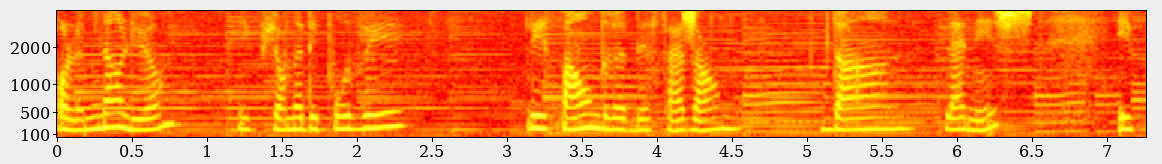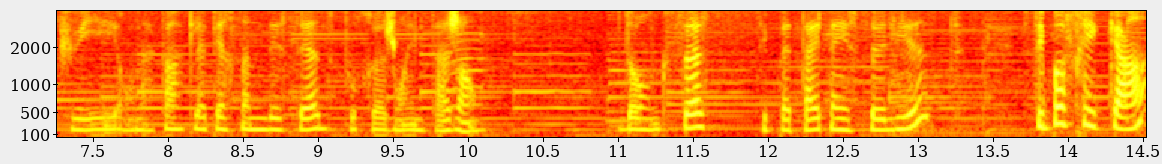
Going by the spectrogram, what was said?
On l'a mis dans l'urne. Et puis, on a déposé les cendres de sa jambe dans la niche. Et puis, on attend que la personne décède pour rejoindre sa jambe. Donc, ça, c'est peut-être insolite. C'est pas fréquent,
